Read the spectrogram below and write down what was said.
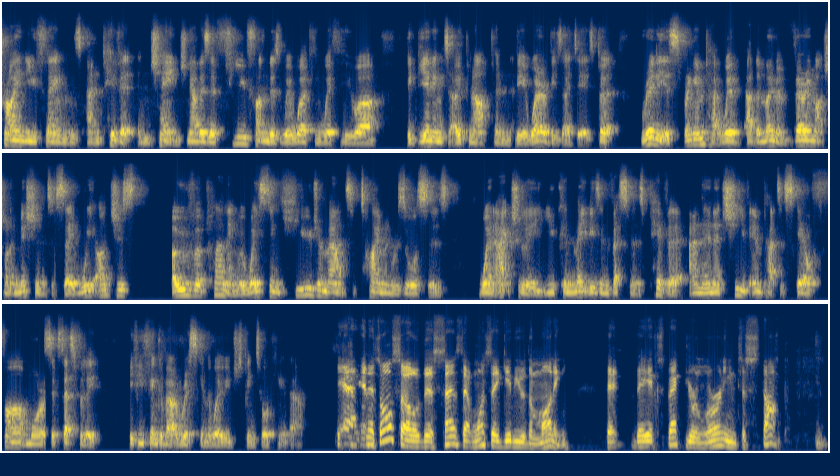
try new things and pivot and change. Now, there's a few funders we're working with who are beginning to open up and be aware of these ideas. But really as Spring Impact, we're at the moment very much on a mission to say we are just over planning. We're wasting huge amounts of time and resources when actually you can make these investments pivot and then achieve impact at scale far more successfully if you think about risk in the way we've just been talking about. Yeah, and it's also this sense that once they give you the money, that they expect your learning to stop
